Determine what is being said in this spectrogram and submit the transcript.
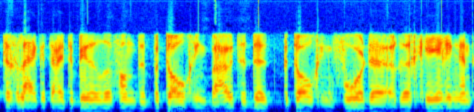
tegelijkertijd de beelden van de betoging buiten. De betoging voor de regering. En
